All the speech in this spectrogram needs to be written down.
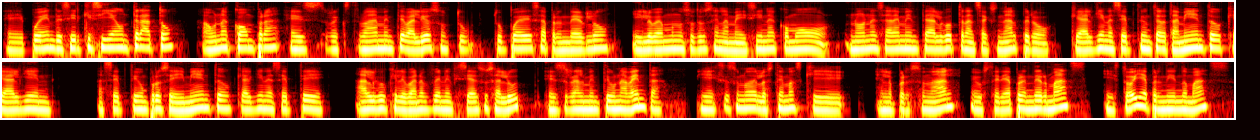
eh, pueden decir que sí a un trato a una compra es extremadamente valioso. Tú, tú puedes aprenderlo y lo vemos nosotros en la medicina como no necesariamente algo transaccional, pero que alguien acepte un tratamiento, que alguien acepte un procedimiento, que alguien acepte algo que le van a beneficiar a su salud, es realmente una venta. Y ese es uno de los temas que en lo personal me gustaría aprender más y estoy aprendiendo más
